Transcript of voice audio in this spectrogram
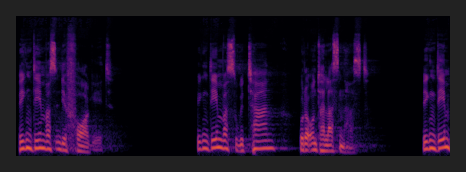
Wegen dem, was in dir vorgeht? Wegen dem, was du getan oder unterlassen hast? Wegen dem,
